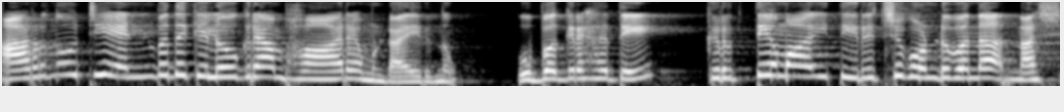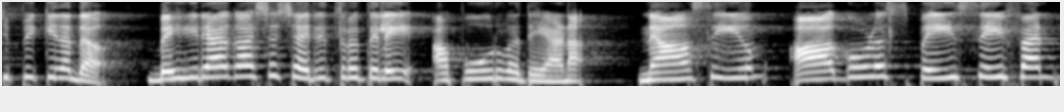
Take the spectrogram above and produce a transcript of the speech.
അറുന്നൂറ്റി എൺപത് കിലോഗ്രാം ഭാരമുണ്ടായിരുന്നു. ഉപഗ്രഹത്തെ കൃത്യമായി തിരിച്ചു കൊണ്ടുവന്ന് നശിപ്പിക്കുന്നത് ബഹിരാകാശ ചരിത്രത്തിലെ അപൂർവതയാണ്. നാസയും ആഗോള സ്പേസ് സേഫ് ആൻഡ്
